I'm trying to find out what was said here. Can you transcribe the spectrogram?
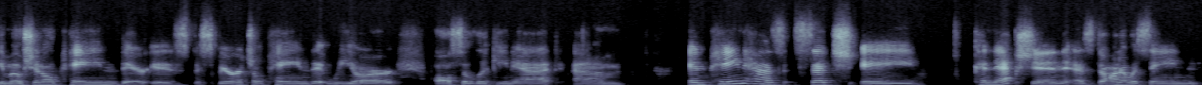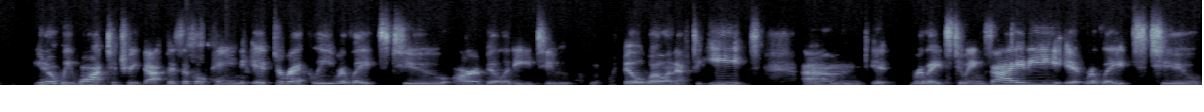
emotional pain. There is the spiritual pain that we are also looking at. Um, and pain has such a connection, as Donna was saying, you know, we want to treat that physical pain. It directly relates to our ability to feel well enough to eat. Um, it relates to anxiety. It relates to,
